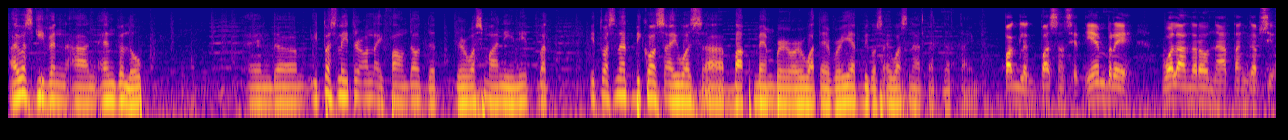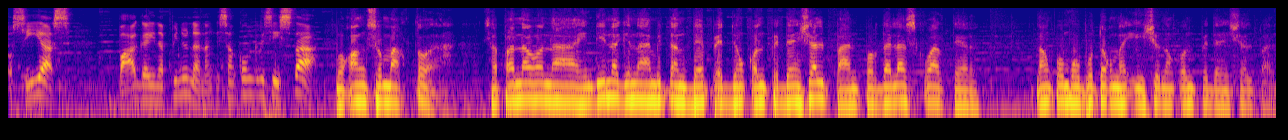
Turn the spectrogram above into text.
I was given an envelope and um, it was later on I found out that there was money in it but it was not because I was a back member or whatever yet because I was not at that time. Paglagpas ng Setyembre, wala na raw natanggap si Ocias, bagay na pinuna ng isang kongresista. Mukhang sumakto ah. Sa panahon na hindi na ginamit ng DepEd yung confidential fund for the last quarter nang pumuputok na issue ng confidential fund.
